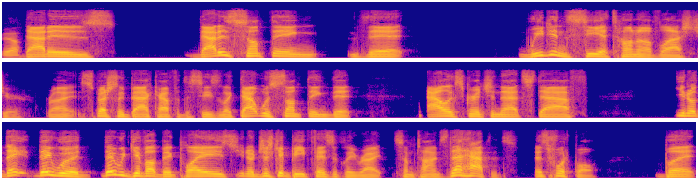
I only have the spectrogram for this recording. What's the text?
Yeah. That is that is something that we didn't see a ton of last year, right? Especially back half of the season. Like that was something that Alex Grinch and that staff, you know, they they would they would give up big plays, you know, just get beat physically, right? Sometimes that happens. It's football. But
